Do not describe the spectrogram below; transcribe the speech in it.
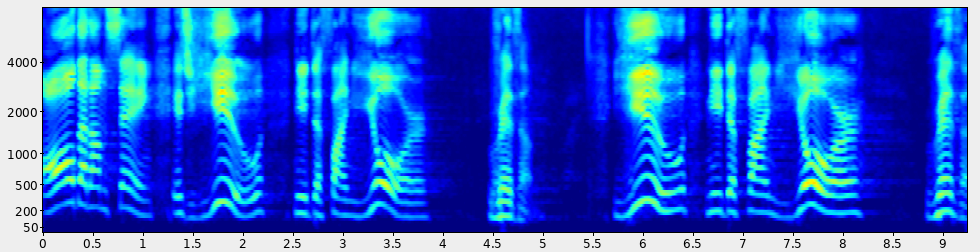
All that I'm saying is you need to find your rhythm. You need to find your rhythm.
